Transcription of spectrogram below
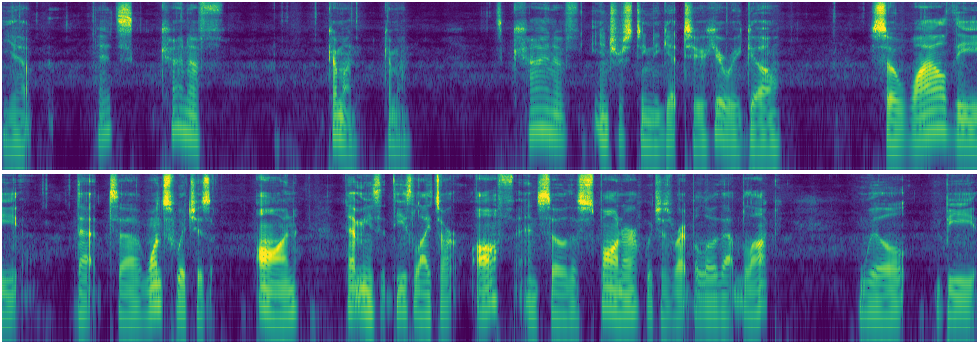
Yep. It's kind of... Come on, come on. It's kind of interesting to get to. Here we go. So while the that uh, one switch is on, that means that these lights are off, and so the spawner, which is right below that block, will be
